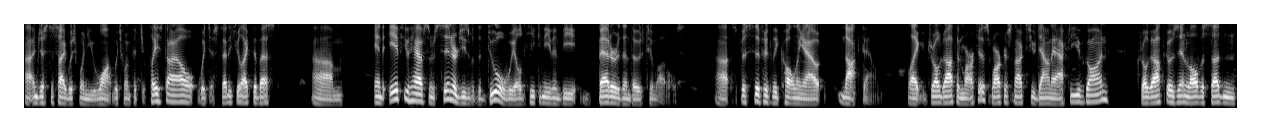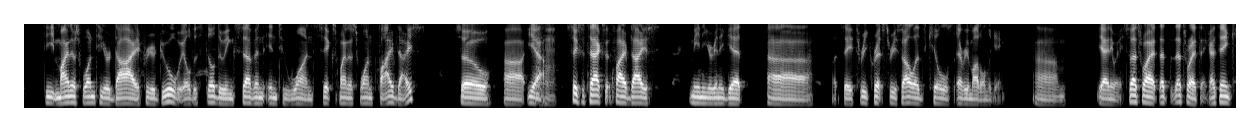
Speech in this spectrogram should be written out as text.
uh, and just decide which one you want, which one fits your playstyle, which aesthetic you like the best. Um, and if you have some synergies with the dual wield, he can even be better than those two models. uh, specifically calling out knockdown. Like Drelgoth and Marcus, Marcus knocks you down after you've gone. Drelgoth goes in, and all of a sudden, the minus one to your die for your dual wield is still doing seven into one, six minus one, five dice. So, uh, yeah, Mhm. six attacks at five dice, meaning you're going to get, uh, let's say, three crits, three solids, kills every model in the game. Um, yeah. Anyway, so that's why that, that's what I think. I think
